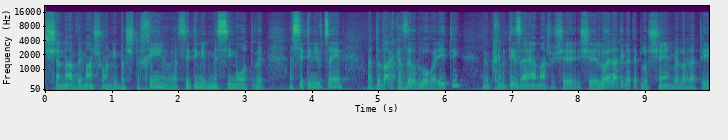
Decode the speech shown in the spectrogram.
שנה ומשהו אני בשטחים, ועשיתי משימות, ועשיתי מבצעים, אז דבר כזה עוד לא ראיתי, ומבחינתי זה היה משהו ש, שלא ידעתי לתת לו שם, ולא ידעתי,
